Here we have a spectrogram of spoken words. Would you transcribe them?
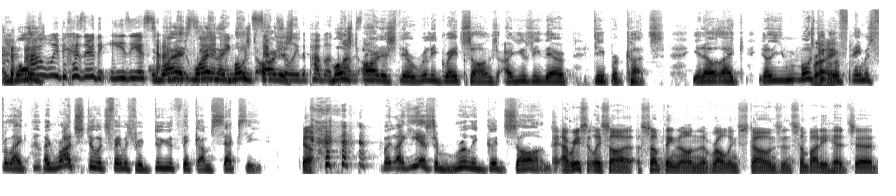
and, and why is, Probably because they're the easiest to why, understand why like and most conceptually artists, the public most loves them. artists, their really great songs are usually their deeper cuts. You know, like you know, you, most people are famous for like like Rod Stewart's famous for "Do You Think I'm Sexy," Yeah. but like he has some really good songs. I recently saw something on the Rolling Stones, and somebody had said,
